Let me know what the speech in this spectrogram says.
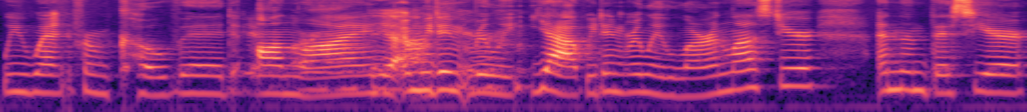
we went from COVID online Yeah. and we didn't really, yeah, we didn't really learn last year, and then this year,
